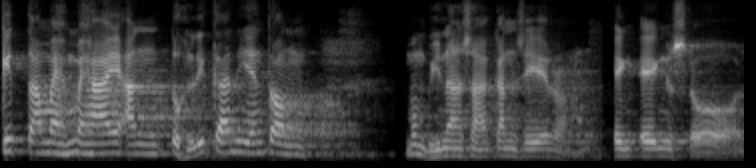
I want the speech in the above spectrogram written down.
Kita meh-meh ae antuh likani yen tong membinasakan sira ing ingsun.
